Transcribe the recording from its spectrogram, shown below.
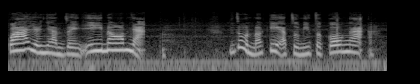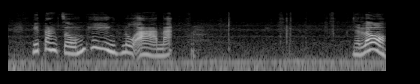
quá giờ nhàn dành y nom nhạ. Dù nó kia dù mi cho cô ngạ. Hít tăng giống hình lụ à nạ. Nhỉ lo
